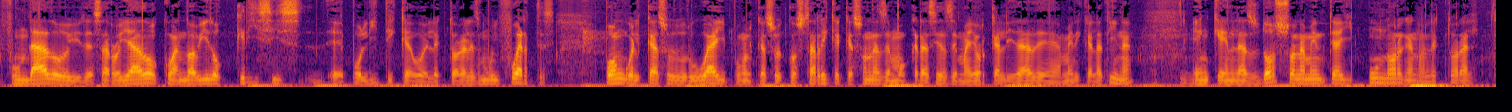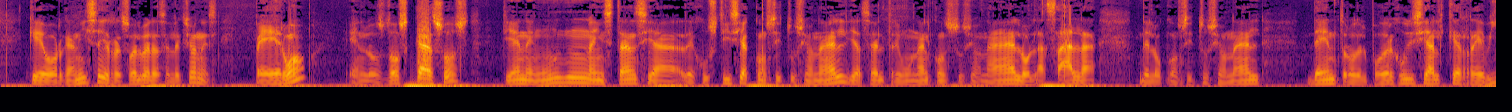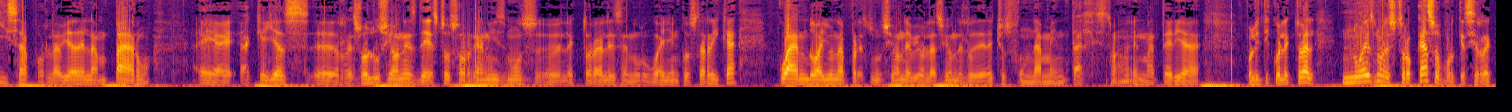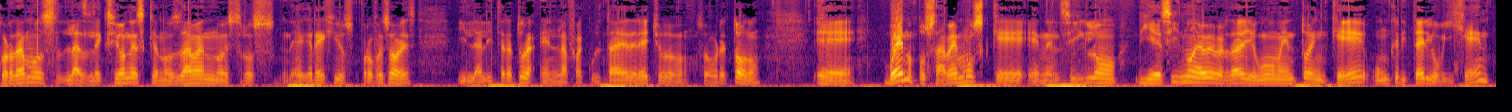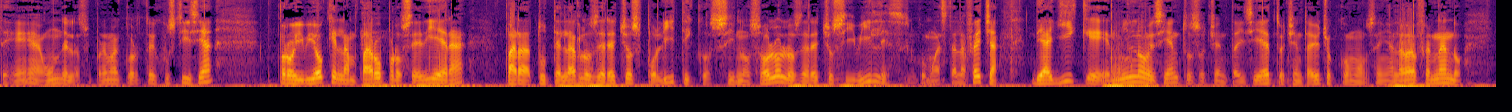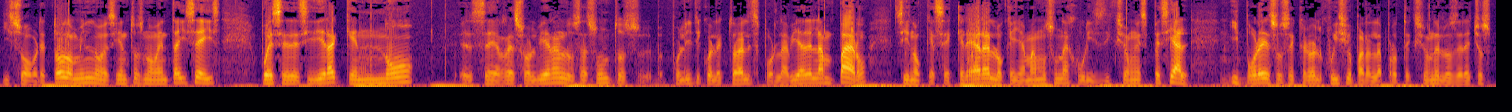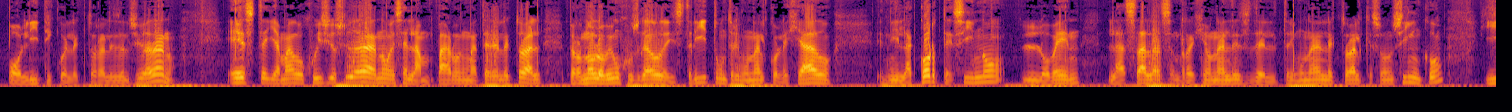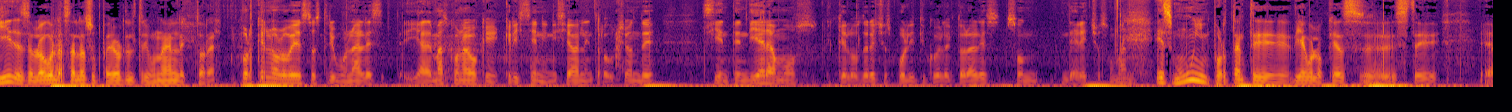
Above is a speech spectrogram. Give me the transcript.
fundado y desarrollado cuando ha habido crisis eh, política o electorales muy fuertes. Pongo el caso de Uruguay y pongo el caso de Costa Rica, que son las democracias de mayor calidad de América Latina, en que en las dos solamente hay un órgano electoral que organiza y resuelve las elecciones, pero en los dos casos tienen una instancia de justicia constitucional, ya sea el Tribunal Constitucional o la Sala de lo Constitucional, dentro del Poder Judicial que revisa por la vía del amparo eh, aquellas eh, resoluciones de estos organismos eh, electorales en Uruguay y en Costa Rica cuando hay una presunción de violación de los derechos fundamentales en materia político-electoral. No es nuestro caso, porque si recordamos las lecciones que nos daban nuestros egregios profesores y la literatura en la Facultad de Derecho sobre todo, eh, bueno, pues sabemos que en el siglo XIX, ¿verdad? Llegó un momento en que un criterio vigente, ¿eh? aún de la Suprema Corte de Justicia, prohibió que el amparo procediera para tutelar los derechos políticos, sino solo los derechos civiles, como hasta la fecha. De allí que en 1987, 88, como señalaba Fernando, y sobre todo 1996, pues se decidiera que no se resolvieran los asuntos político-electorales por la vía del amparo, sino que se creara lo que llamamos una jurisdicción especial. Y por eso se creó el juicio para la protección de los derechos político-electorales del ciudadano. Este llamado juicio ciudadano es el amparo en materia electoral, pero no lo ve un juzgado de distrito, un tribunal colegiado, ni la Corte, sino lo ven las salas regionales del Tribunal Electoral, que son cinco, y desde luego la sala superior del Tribunal Electoral. ¿Por qué no lo ve estos tribunales? Y además con algo que Cristian iniciaba en la introducción de si entendiéramos que los derechos políticos electorales son derechos humanos. Es muy importante, Diego, lo que has este,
